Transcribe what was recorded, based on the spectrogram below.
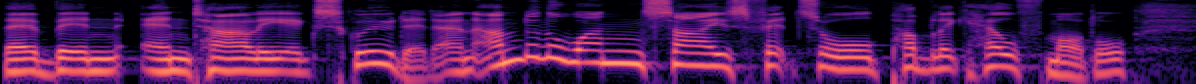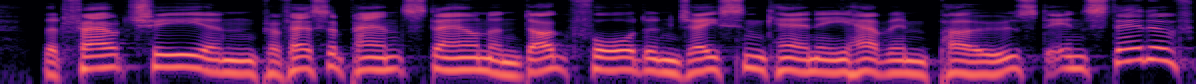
they've been entirely excluded. And under the one size fits all public health model, that Fauci and Professor Pantsdown and Doug Ford and Jason Kenney have imposed, instead of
